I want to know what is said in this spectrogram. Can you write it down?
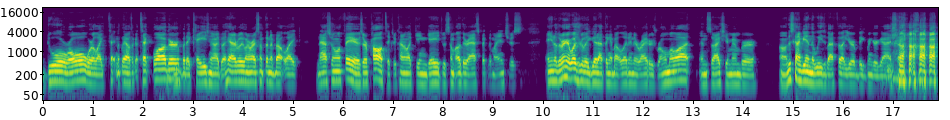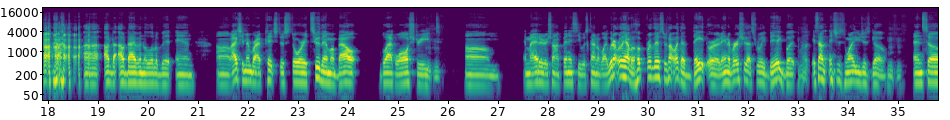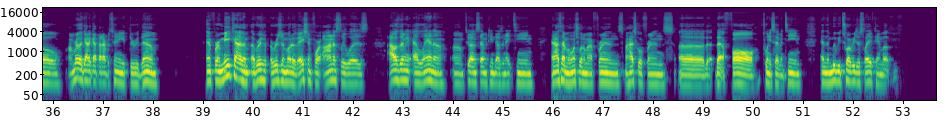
dual role where, like, technically I was like a tech blogger, but occasionally I'd be like, hey, I really want to write something about, like, national affairs or politics or kind of like engage with some other aspect of my interest. And, you know, the Ringer was really good, I think, about letting their writers roam a lot. And so I actually remember um, this kind of getting in the weeds, but I feel like you're a big ringer guy. So uh, I'll, I'll dive in a little bit. And um, I actually remember I pitched this story to them about Black Wall Street. Mhm. Um, and my editor, Sean Fennessy, was kind of like, we don't really have a hook for this. There's not like a date or an anniversary that's really big, but right. it sounds interesting. Why don't you just go? Mhm. And so I'm really glad I got that opportunity through them. And for me, kind of the original motivation for it, honestly was I was living in Atlanta, um, 2017, 2018, and I was having lunch with one of my friends, my high school friends, uh, that, that fall, 2017, and the movie 12 Years a Slave came up.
